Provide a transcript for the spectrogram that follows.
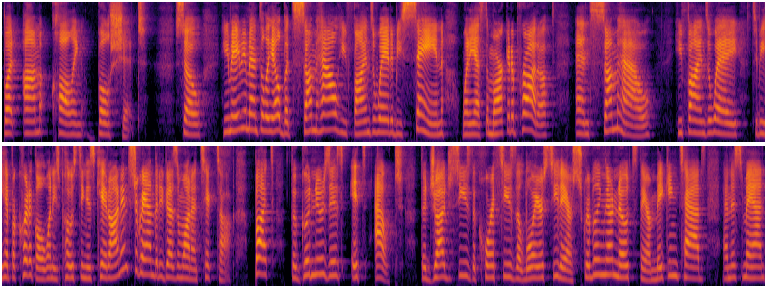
but I'm calling bullshit. So he may be mentally ill, but somehow he finds a way to be sane when he has to market a product, and somehow he finds a way to be hypocritical when he's posting his kid on Instagram that he doesn't want on TikTok. But the good news is it's out. The judge sees, the court sees, the lawyers see. They are scribbling their notes, they are making tabs, and this man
